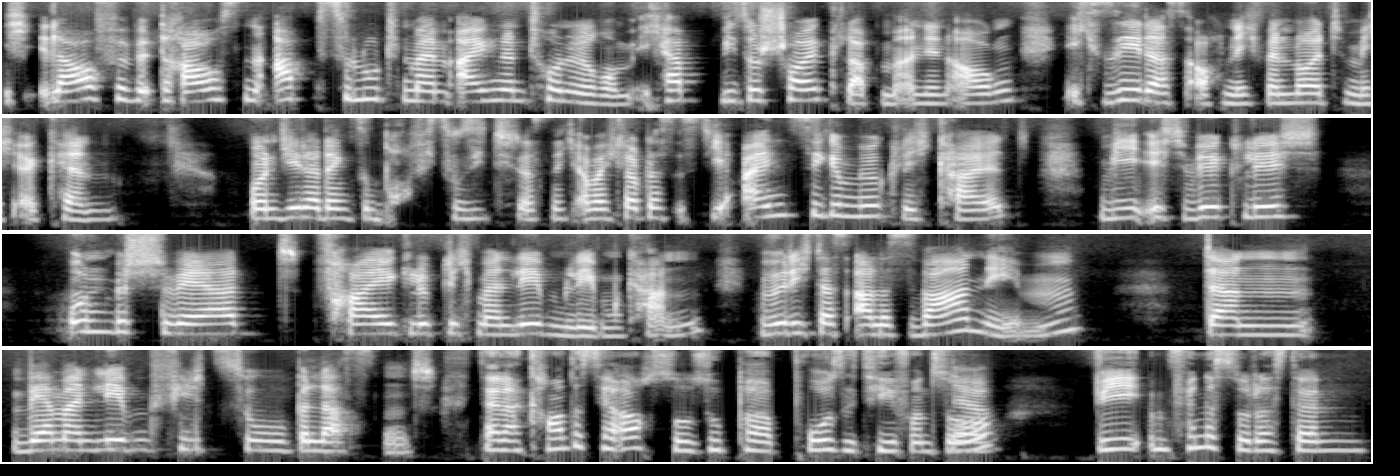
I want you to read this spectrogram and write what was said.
ich laufe draußen absolut in meinem eigenen Tunnel rum. Ich habe wie so Scheuklappen an den Augen. Ich sehe das auch nicht, wenn Leute mich erkennen. Und jeder denkt so, boah, wieso sieht die das nicht? Aber ich glaube, das ist die einzige Möglichkeit, wie ich wirklich unbeschwert, frei, glücklich mein Leben leben kann. Würde ich das alles wahrnehmen, dann wäre mein Leben viel zu belastend. Dein Account ist ja auch so super positiv und so. Ja. Wie empfindest du das denn,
